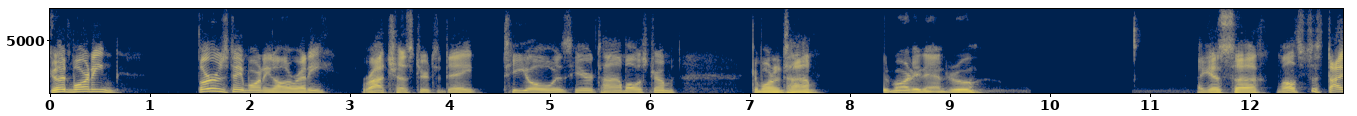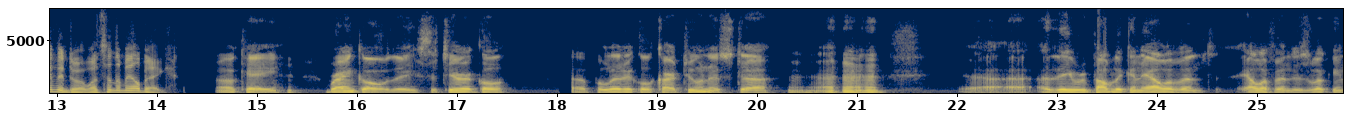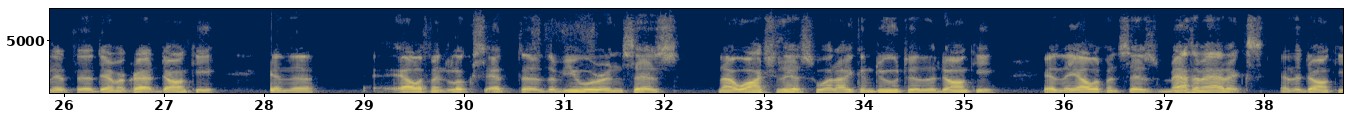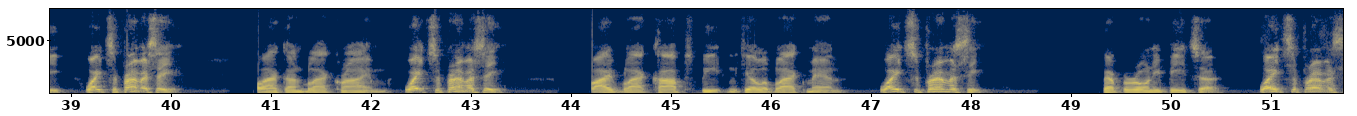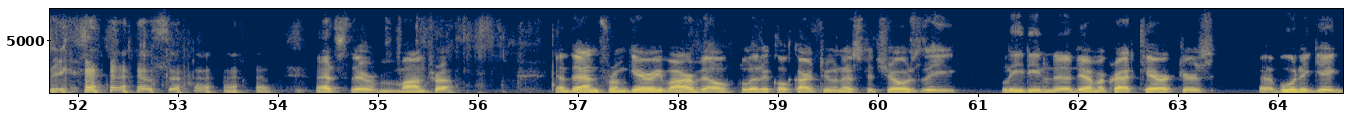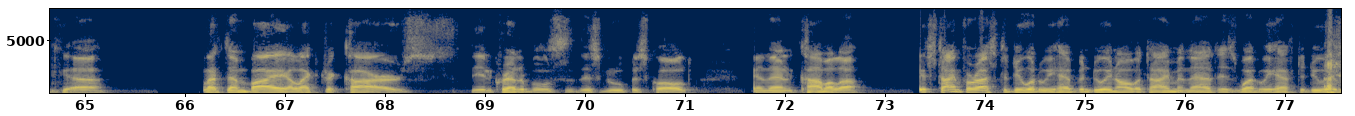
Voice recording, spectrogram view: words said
Good morning. Thursday morning already. Rochester today. T.O. is here. Tom Ostrom. Good morning, Tom. Good morning, Andrew. I guess, uh, well, let's just dive into it. What's in the mailbag? Okay. Branco, the satirical uh, political cartoonist, uh, uh, the Republican elephant, elephant is looking at the Democrat donkey, in the elephant looks at the, the viewer and says, Now watch this, what I can do to the donkey. And the elephant says, Mathematics. And the donkey, White supremacy. Black on black crime. White supremacy. Five black cops beat and kill a black man. White supremacy. Pepperoni pizza. White supremacy. That's their mantra. And then from Gary Varvel, political cartoonist, it shows the leading uh, Democrat characters, uh, Buttigieg, uh, let them buy electric cars. The Incredibles, this group is called. And then Kamala, it's time for us to do what we have been doing all the time, and that is what we have to do.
